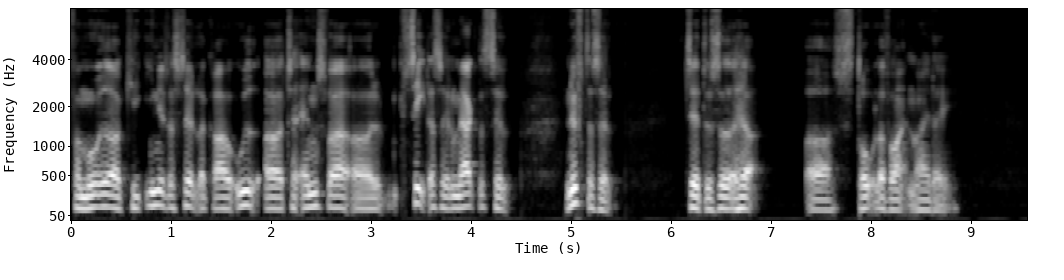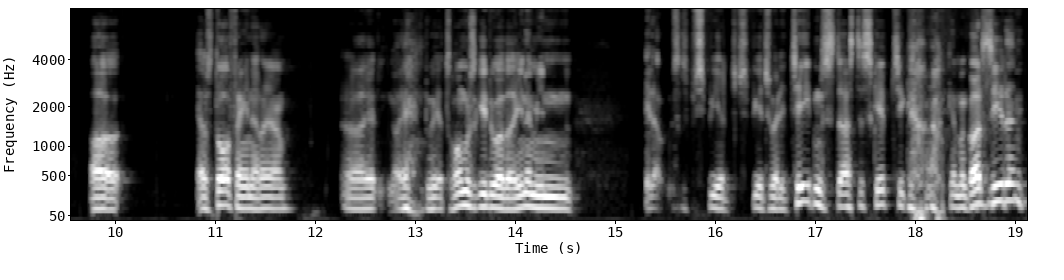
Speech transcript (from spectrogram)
formået at kigge ind i dig selv, og grave ud, og tage ansvar, og se dig selv, mærke dig selv, løfte dig selv, til at du sidder her og stråler foran mig i dag. Og jeg er stor fan af dig, Jacob. Og jeg, og jeg, jeg tror måske, du har været en af mine, eller spiritualitetens største skeptikere, kan man godt sige det?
